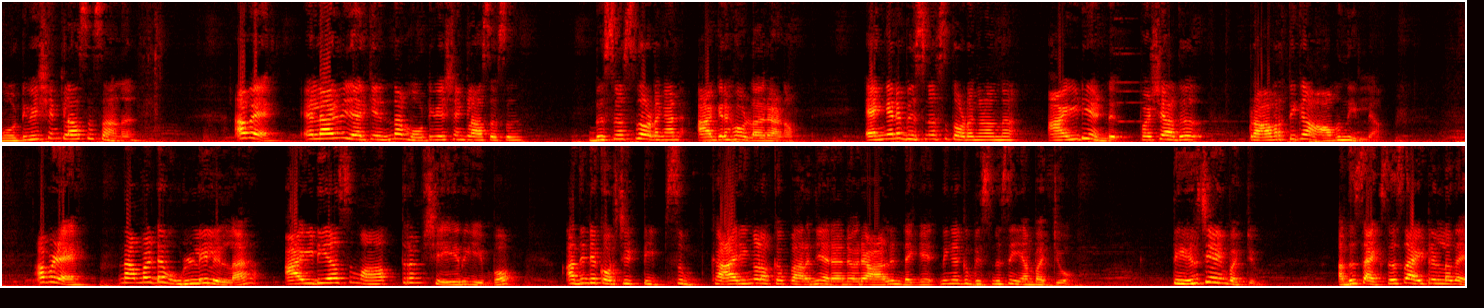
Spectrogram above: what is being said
മോട്ടിവേഷൻ ക്ലാസ്സസ് ആണ്. അവേ എല്ലാവരും വിചാരിക്കും എന്താ മോട്ടിവേഷൻ ക്ലാസ്സസ്? ബിസിനസ് തുടങ്ങാൻ ആഗ്രഹമുള്ളവരാണോ? എങ്ങനെ ബിസിനസ് തുടങ്ങണമെന്ന് ഐഡിയ ഉണ്ട്. പക്ഷെ അത് പ്രാവർത്തികമാവുന്നില്ല അപ്പോഴേ നമ്മളുടെ ഉള്ളിലുള്ള ഐഡിയാസ് മാത്രം ഷെയർ ചെയ്യുമ്പോൾ അതിന്റെ കുറച്ച് ടിപ്സും കാര്യങ്ങളൊക്കെ പറഞ്ഞു തരാൻ ഒരാളുണ്ടെങ്കിൽ നിങ്ങൾക്ക് ബിസിനസ് ചെയ്യാൻ പറ്റുമോ തീർച്ചയായും പറ്റും. അത് സക്സസ് ആയിട്ടുള്ളതേ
